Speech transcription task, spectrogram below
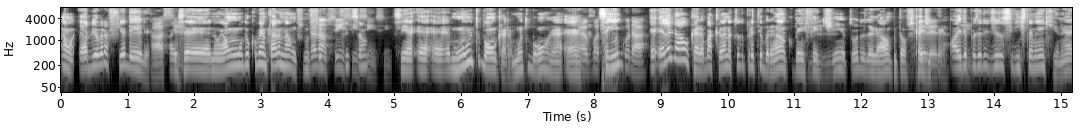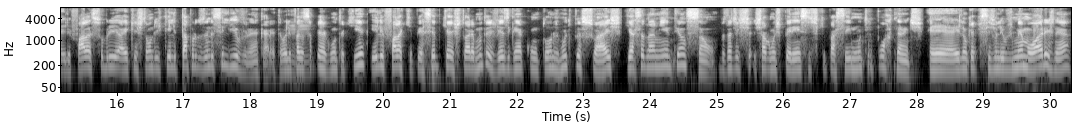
Não, é a biografia dele. Ah, sim. Mas é, não é um documentário, não. Um filme não, não, sim, ficção. sim, sim, sim. Sim, é, é, é muito bom, cara. Muito bom. É, é, é eu vou até sim, procurar. É, é, legal, cara. É bacana. Tudo preto e branco, bem uhum. feitinho, tudo legal. Então fica Beleza. a dica. Aí depois hum. ele diz o seguinte também aqui, né? Ele fala sobre a questão questão de que ele está produzindo esse livro, né, cara? Então ele uhum. faz essa pergunta aqui e ele fala aqui: percebo que a história muitas vezes ganha contornos muito pessoais e essa não é a minha intenção. Apesar de achar algumas experiências que passei muito importantes. É, ele não quer que seja um livro de memórias, né?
